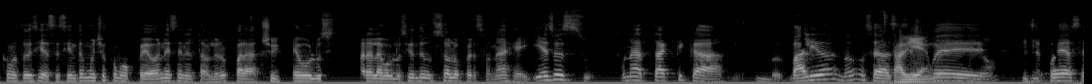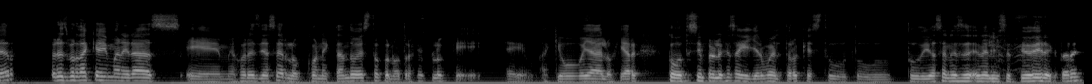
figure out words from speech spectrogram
como tú decías, se siente mucho como peones en el tablero para, para la evolución de un solo personaje. Y eso es una táctica válida, ¿no? O sea, se, puede, se puede hacer, pero es verdad que hay maneras eh, mejores de hacerlo. Conectando esto con otro ejemplo que eh, aquí voy a elogiar, como tú siempre elogias a Guillermo del Toro, que es tu, tu, tu dios en, ese, en el sentido de directores,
